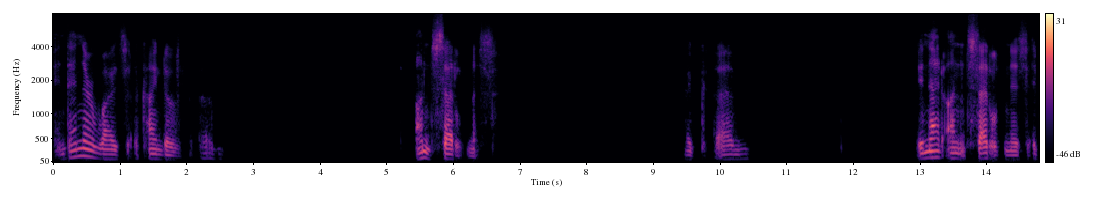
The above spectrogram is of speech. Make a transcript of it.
and then there was a kind of um, unsettledness. Like um, in that unsettledness, it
